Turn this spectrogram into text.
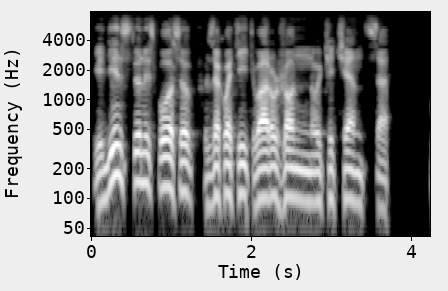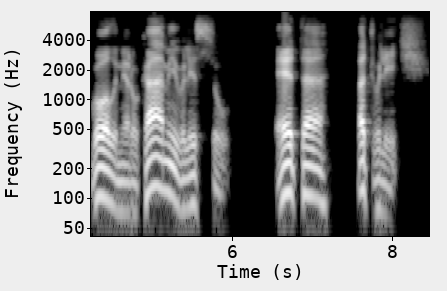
единственный способ захватить вооруженного чеченца голыми руками в лесу. Это отвлечь.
